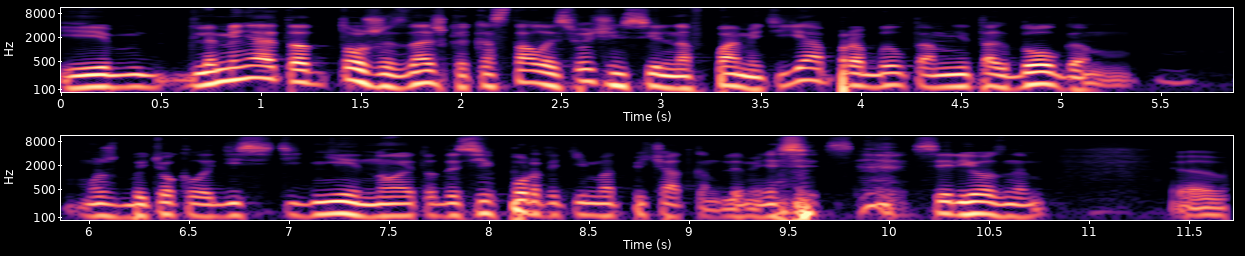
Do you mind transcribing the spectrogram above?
И для меня это тоже, знаешь, как осталось очень сильно в памяти. Я пробыл там не так долго, может быть, около 10 дней, но это до сих пор таким отпечатком для меня серьезным. Э,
